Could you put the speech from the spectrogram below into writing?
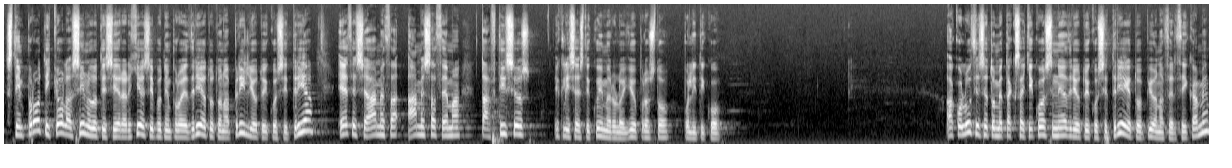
στην πρώτη κιόλας σύνοδο της ιεραρχίας υπό την Προεδρία του τον Απρίλιο του 23 έθεσε άμεσα, άμεσα θέμα ταυτίσεως εκκλησιαστικού ημερολογίου προς το πολιτικό. Ακολούθησε το μεταξακικό συνέδριο του 23 για το οποίο αναφερθήκαμε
